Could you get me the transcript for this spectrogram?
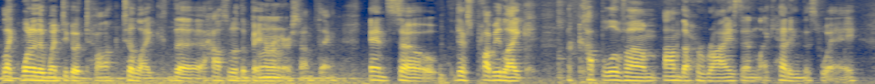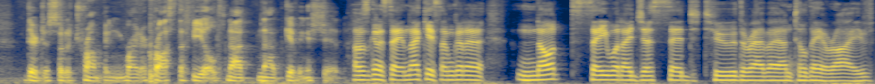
like, one of them went to go talk to, like, the household of the Baron or something. And so there's probably, like, a couple of them on the horizon, like heading this way. They're just sort of tromping right across the field, not not giving a shit. I was going to say, in that case, I'm going to not say what I just said to the rabbi until they arrive,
